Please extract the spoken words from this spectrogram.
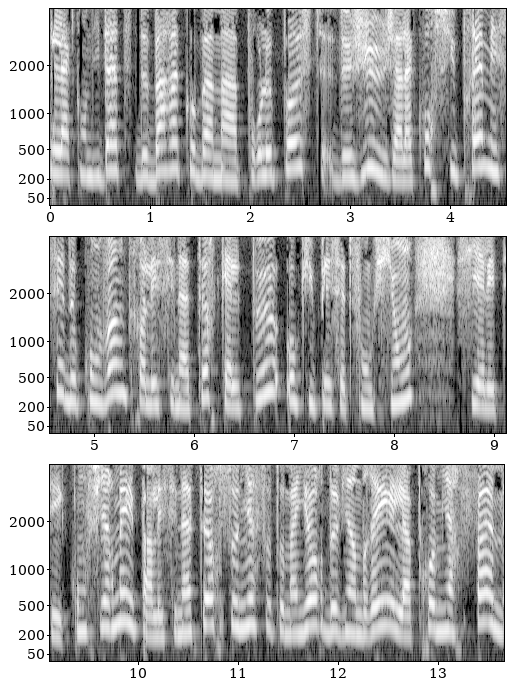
La candidate de Barack Obama pour le poste de juge à la Cour suprême essaie de convaincre les sénateurs qu'elle peut occuper cette fonction. Si elle était confirmée par les sénateurs, Sonia Sotomayor deviendrait la première femme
